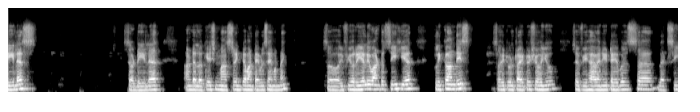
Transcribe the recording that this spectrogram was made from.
dealers so dealer and location master ఇంకా మన టేబుల్స్ ఏమున్నాయి so if you really want to see here click on this so it will try to show you so if you have any tables let see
